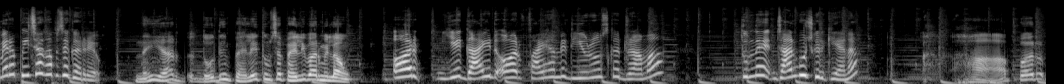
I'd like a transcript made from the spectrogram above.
मेरा पीछा कब से कर रहे हो? नहीं यार दो दिन पहले ही तुमसे पहली बार मिला हूँ। और ये गाइड और 500 यूरोस का ड्रामा तुमने जानबूझकर किया ना? हाँ पर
